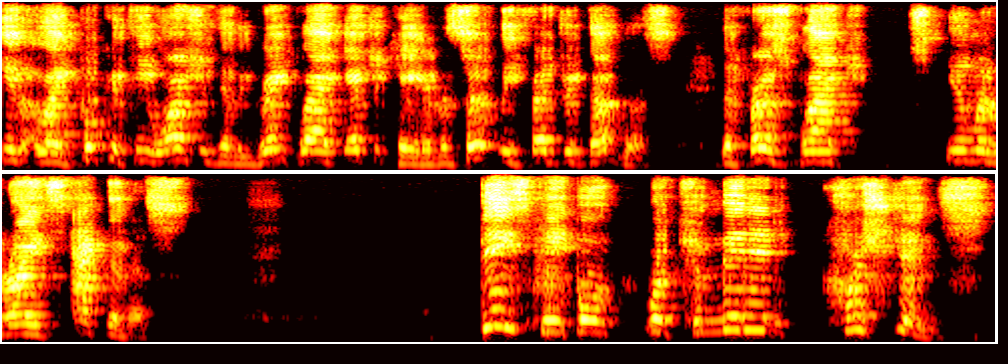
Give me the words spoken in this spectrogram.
you know, like Booker T. Washington, the great black educator, but certainly Frederick Douglass, the first black human rights activist. These people were committed Christians.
